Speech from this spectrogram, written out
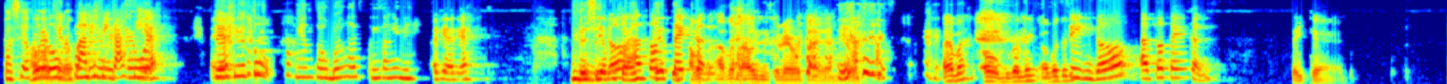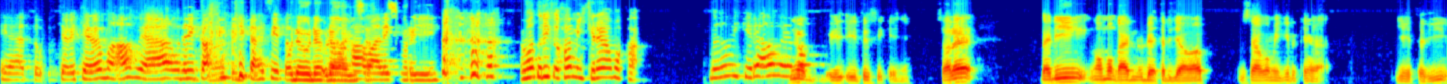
Pasti aku oh, yakin klarifikasi ya. Iya, cewek tuh pengen tahu banget tentang ini. Oke, okay, oke. Okay. Udah siap kan? Atau taken? Aku, aku tahu sih sebenarnya pertanyaannya. eh, apa? Oh, bukan apa tadi? Single atau taken? Taken. Ya tuh, cewek-cewek maaf ya, udah diklarifikasi tuh. Udah, udah, udah gak bisa. Sorry. Emang tadi kakak mikirnya apa, Kak? Belum mikirnya apa ya, Enggak, itu sih kayaknya. Soalnya tadi ngomong kan udah terjawab, bisa aku mikir kayak, ya tadi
